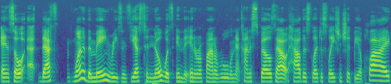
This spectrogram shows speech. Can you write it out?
And so uh, that's one of the main reasons, yes, to know what's in the interim final rule. And that kind of spells out how this legislation should be applied,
